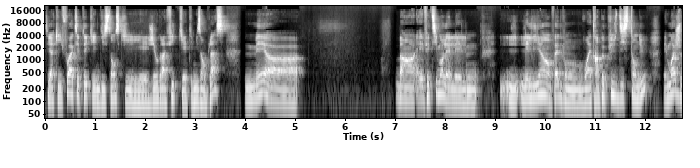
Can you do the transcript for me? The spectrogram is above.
C'est-à-dire qu'il faut accepter qu'il y ait une distance qui est géographique qui a été mise en place, mais euh, ben effectivement les, les, les liens en fait vont, vont être un peu plus distendus. Mais moi je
